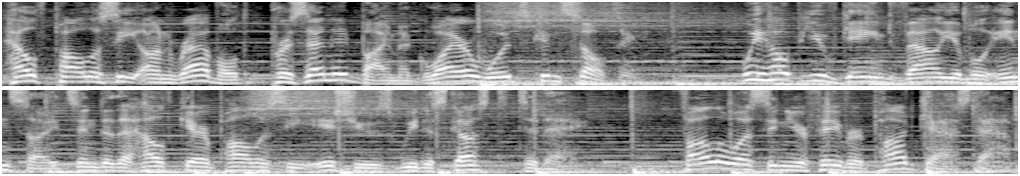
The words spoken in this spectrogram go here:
Health Policy Unraveled, presented by McGuireWoods Consulting. We hope you've gained valuable insights into the healthcare policy issues we discussed today. Follow us in your favorite podcast app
